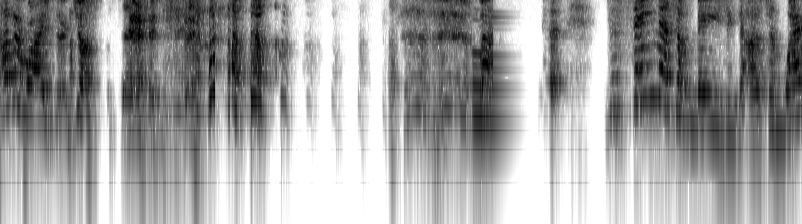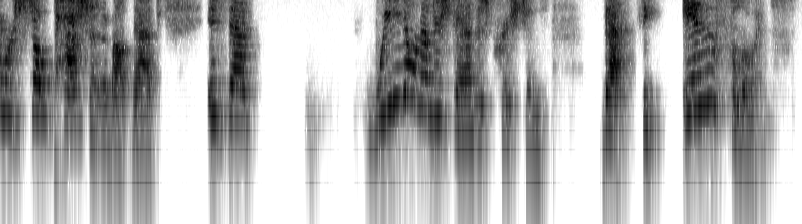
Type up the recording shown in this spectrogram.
Otherwise, they're just the same. but the thing that's amazing to us and why we're so passionate about that is that we don't understand as Christians that the influence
